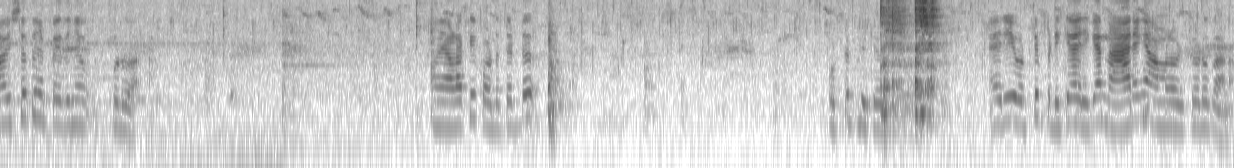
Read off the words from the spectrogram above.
ആവശ്യത്തിന് ഇപ്പം ഇതിന് ഉപ്പിടുക. ഇളക്കി കൊടുത്തിട്ട് ഒട്ടിപ്പിടിക്കുക അരി ഒട്ടിപ്പിടിക്കാതിരിക്കാൻ നാരങ്ങ നമ്മൾ ഒഴിച്ചു കൊടുക്കുകയാണ്.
